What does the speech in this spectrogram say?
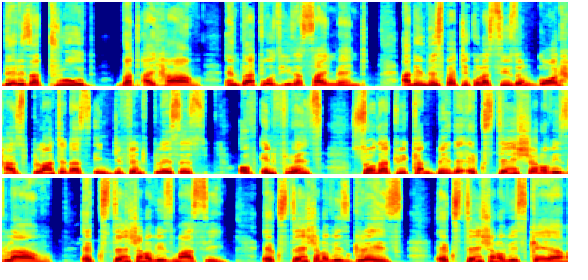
there is a truth that I have, and that was his assignment. And in this particular season, God has planted us in different places of influence so that we can be the extension of his love, extension of his mercy, extension of his grace, extension of his care,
